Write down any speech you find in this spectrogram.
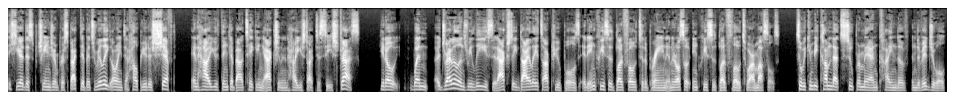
hear this change in perspective, it's really going to help you to shift in how you think about taking action and how you start to see stress. You know, when adrenaline's released, it actually dilates our pupils, it increases blood flow to the brain, and it also increases blood flow to our muscles. So we can become that Superman kind of individual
